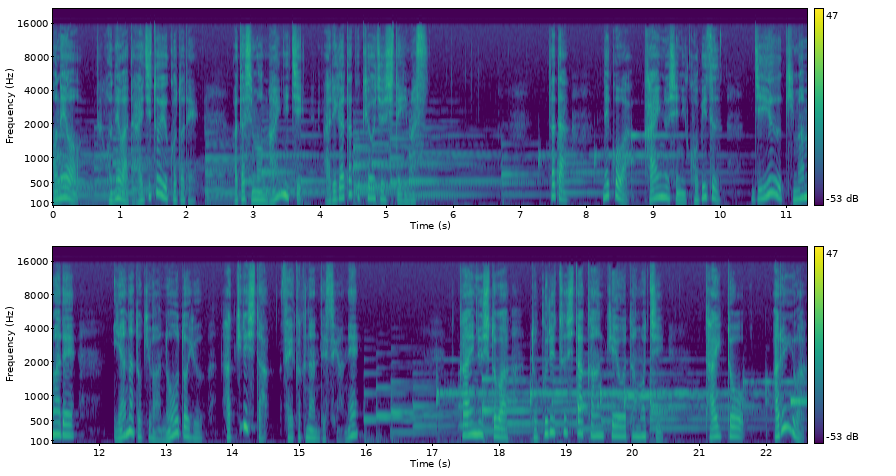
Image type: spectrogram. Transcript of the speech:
骨を骨は大事ということで私も毎日ありがたく享受しています。ただ猫は飼い主にこびず自由気ままで嫌な時はノーというはっきりした性格なんですよね。飼い主とは独立した関係を保ち対等あるいは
